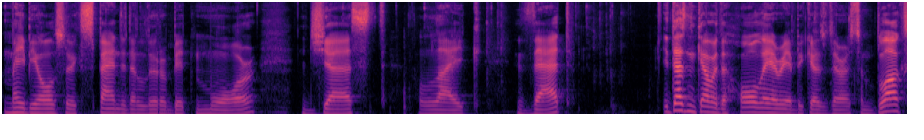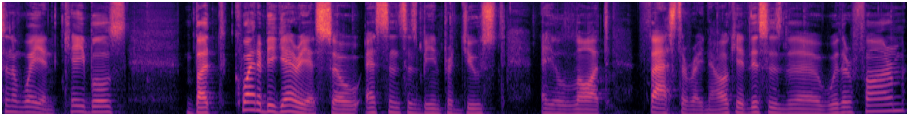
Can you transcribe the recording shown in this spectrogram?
maybe also expand it a little bit more. Just like that. It doesn't cover the whole area because there are some blocks in the way and cables, but quite a big area, so essence is being produced a lot faster right now. Okay, this is the wither farm.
